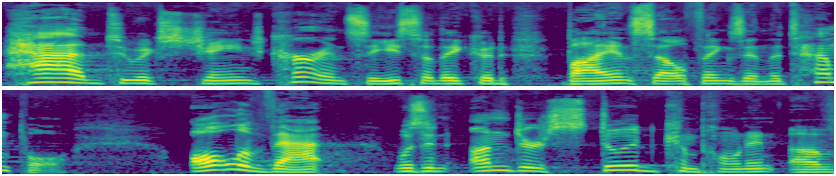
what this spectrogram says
had to exchange currency so they could buy and sell things in the temple. All of that was an understood component of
